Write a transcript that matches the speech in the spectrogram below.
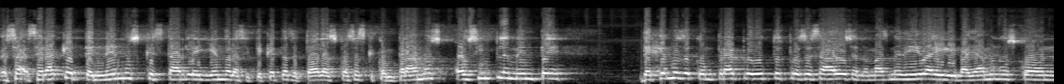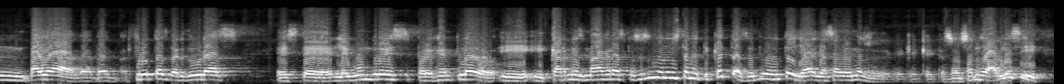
eh, será que tenemos que estar leyendo las etiquetas de todas las cosas que compramos o simplemente dejemos de comprar productos procesados en lo más medida y vayámonos con, vaya, frutas, verduras, este, legumbres, por ejemplo, y, carnes magras, pues eso no necesitan etiquetas, simplemente ya, ya sabemos que, son saludables y,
